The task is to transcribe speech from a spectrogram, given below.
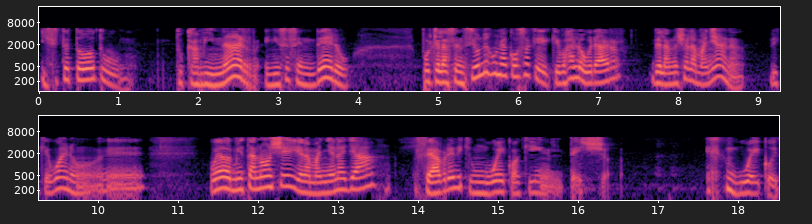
hiciste todo tu, tu caminar en ese sendero. Porque la ascensión es una cosa que, vas a lograr de la noche a la mañana. Dice, bueno, eh, voy a dormir esta noche y en la mañana ya se abre que un hueco aquí en el techo. un hueco y,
